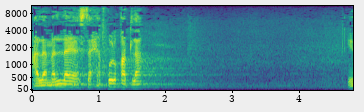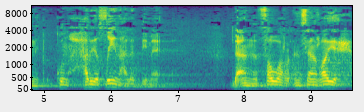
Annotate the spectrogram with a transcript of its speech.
على من لا يستحق القتل. يعني كن حريصين على الدماء لأن تصور الإنسان رايح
